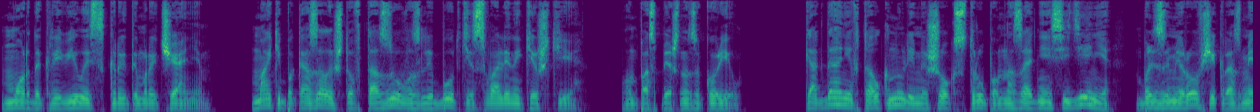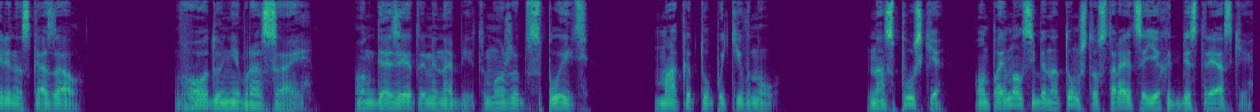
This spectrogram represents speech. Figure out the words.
морда кривилась скрытым рычанием. Маке показалось, что в тазу возле будки свалены кишки. Он поспешно закурил. Когда они втолкнули мешок с трупом на заднее сиденье, бальзамировщик размеренно сказал. «Воду не бросай. Он газетами набит, может всплыть». Мака тупо кивнул. На спуске он поймал себя на том, что старается ехать без тряски.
